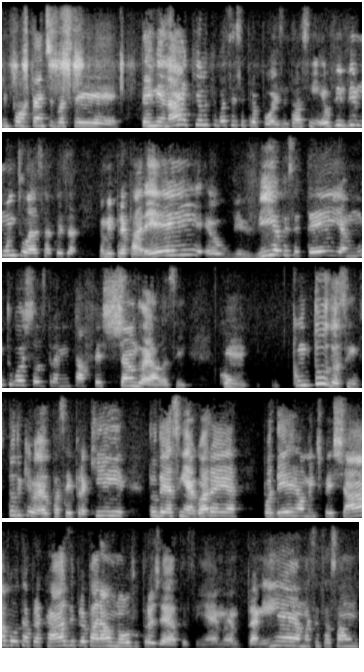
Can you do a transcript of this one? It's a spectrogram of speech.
importante você terminar aquilo que você se propôs. Então, assim, eu vivi muito essa coisa eu me preparei, eu vivi a PCT e é muito gostoso para mim estar tá fechando ela, assim, com, com tudo, assim, tudo que eu passei por aqui, tudo é assim, agora é poder realmente fechar, voltar para casa e preparar um novo projeto, assim, é, é para mim é uma sensação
